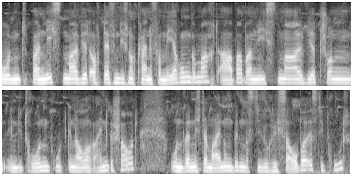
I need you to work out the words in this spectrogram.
Und beim nächsten Mal wird auch definitiv noch keine Vermehrung gemacht, aber beim nächsten Mal wird schon in die Drohnenbrut genauer reingeschaut. Und wenn ich der Meinung bin, dass die wirklich sauber ist, die Brut,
